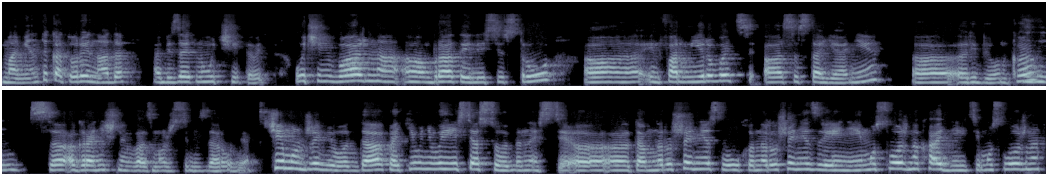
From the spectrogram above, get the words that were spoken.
моменты, которые надо обязательно учитывать. Очень важно э, брата или сестру э, информировать о состоянии Э, ребенка угу. с ограниченными возможностями здоровья. С чем он живет, да, какие у него есть особенности, э, э, там, нарушение слуха, нарушение зрения, ему сложно ходить, ему сложно,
